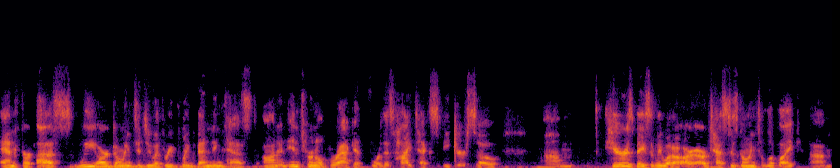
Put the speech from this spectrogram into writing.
And for us, we are going to do a three-point bending test on an internal bracket for this high-tech speaker. So um, here is basically what our, our, test is going to look like. Um,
